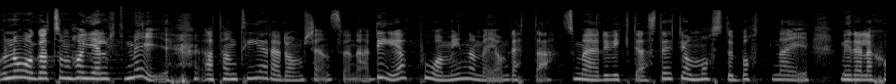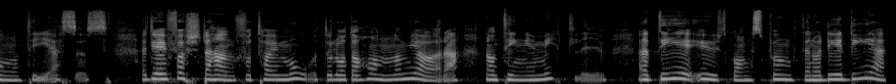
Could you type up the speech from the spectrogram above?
Och något som har hjälpt mig att hantera de känslorna, det är att påminna mig om detta som är det viktigaste, att jag måste bottna i min relation till Jesus. Att jag i första hand får ta emot och låta honom göra någonting i mitt liv. Att det är utgångspunkten och det är det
